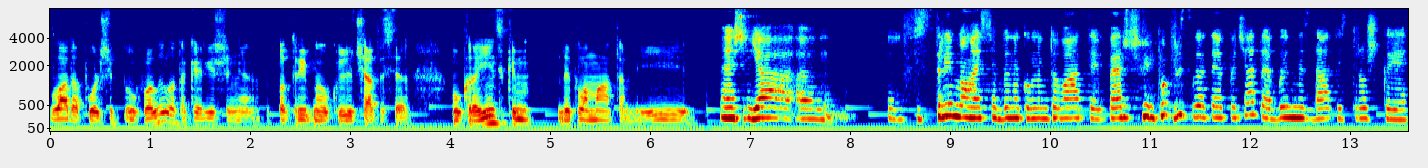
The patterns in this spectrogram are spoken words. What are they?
влада Польщі ухвалила таке рішення. Потрібно включатися українським дипломатам і Знаєш, я ем, стрималася, аби не коментувати першу і попросила тебе почати, аби не здатись трошки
